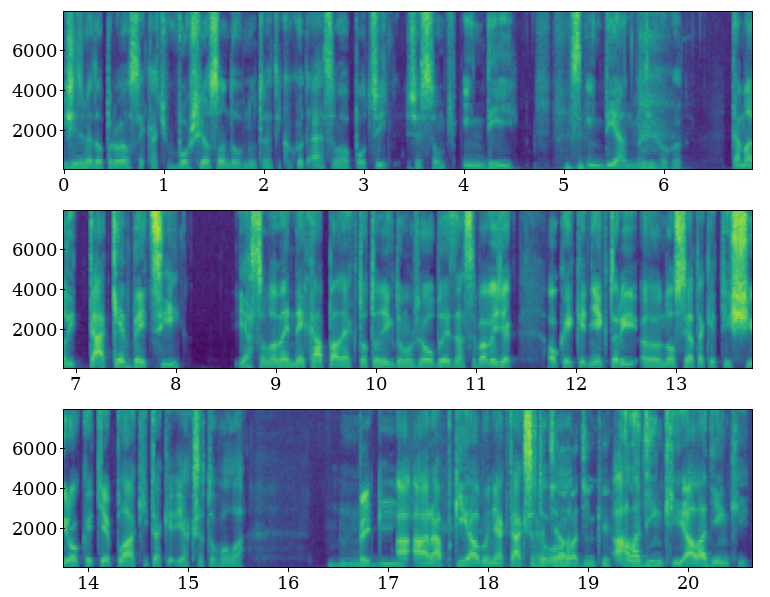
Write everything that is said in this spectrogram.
Išli sme do prvého sekaču, vošiel som dovnútra, ty kokot, a ja som mal pocit, že som v Indii s Indianmi, ty kokot. Tam mali také veci, ja som normálne nechápal, jak toto niekto môže obliecť na seba. Vieš, jak, OK, keď niektorí uh, nosia také tie široké tepláky, také, jak sa to volá? Mm. Begy. A arabky, alebo nejak tak sa to volá. Aladinky? Aladinky, aladinky.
